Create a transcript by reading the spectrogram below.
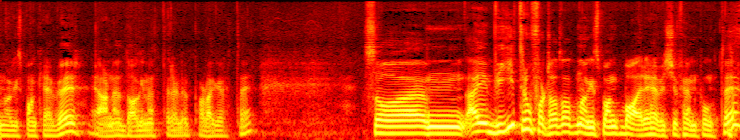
Norges Bank hever. Gjerne dagen etter eller et par dager etter. Så um, nei, Vi tror fortsatt at Norges Bank bare hever 25 punkter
